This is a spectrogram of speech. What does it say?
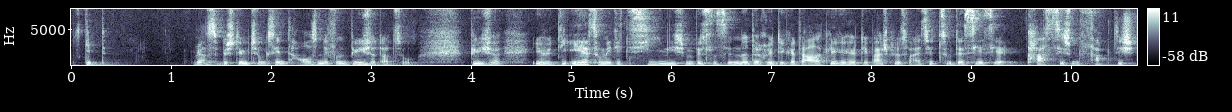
Es gibt hast du bestimmt schon gesehen, tausende von Büchern dazu. Bücher, die eher so medizinisch ein bisschen sind. Ne? Der Rüdiger Dahlke gehört dir beispielsweise zu, der sehr, sehr klassisch und faktisch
